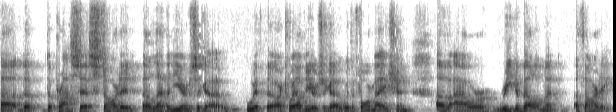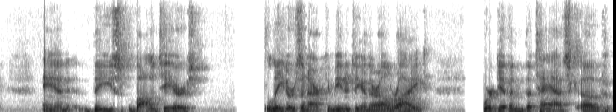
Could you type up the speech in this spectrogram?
Uh, the the process started 11 years ago with the, or 12 years ago with the formation of our redevelopment authority and these volunteers, leaders in our community in their own right, were given the task of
